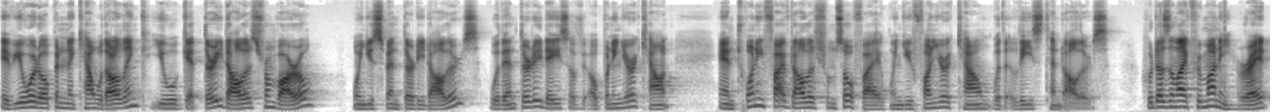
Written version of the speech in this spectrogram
If you were to open an account with our link, you will get $30 from Varo when you spend $30 within 30 days of opening your account, and $25 from SoFi when you fund your account with at least $10. Who doesn't like free money, right?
